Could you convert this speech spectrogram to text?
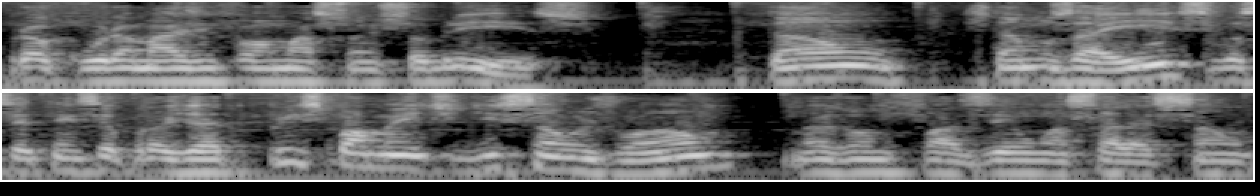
procura mais informações sobre isso. Então, estamos aí. Se você tem seu projeto, principalmente de São João, nós vamos fazer uma seleção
